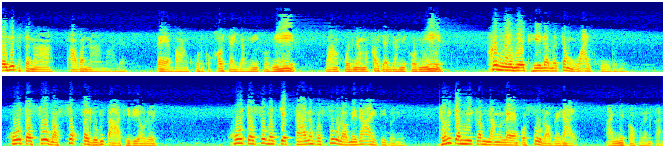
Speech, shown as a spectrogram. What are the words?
ริญวิปัสนาภาวนามาแล้ว แต่บางคนก็เข้าใจอย่างนี้ก็มีบางคนยังมาเข้าใจอย่างนี้ก็มี ขึ้นในเวทีแล้วไม่ต้องไหว้ครูบนครูต่อสู้มาซกใส่หลุมตาทีเดียวเลยครูต่อสู้มันเจ็บตายแล้วก็สู้เราไม่ได้ที่บนนี้ถึงจะมีกำลังแรงก็สู้เราไม่ได้ อันนี้ก็เหมือนกัน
